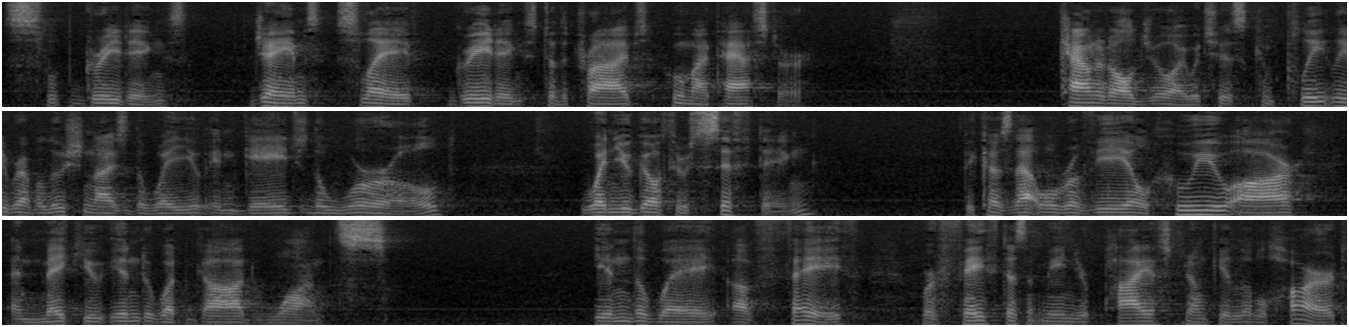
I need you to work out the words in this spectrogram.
sl- greetings, James, slave, greetings to the tribes whom I pastor. Count it all joy, which has completely revolutionized the way you engage the world when you go through sifting, because that will reveal who you are and make you into what God wants in the way of faith, where faith doesn't mean your pious, junky little heart,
